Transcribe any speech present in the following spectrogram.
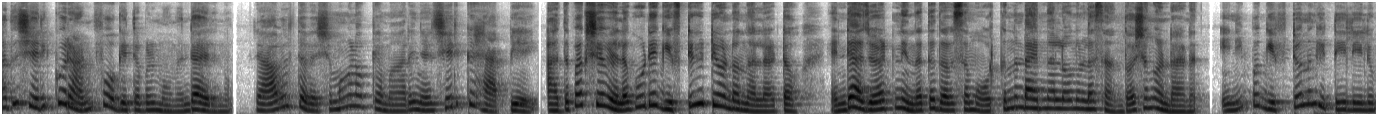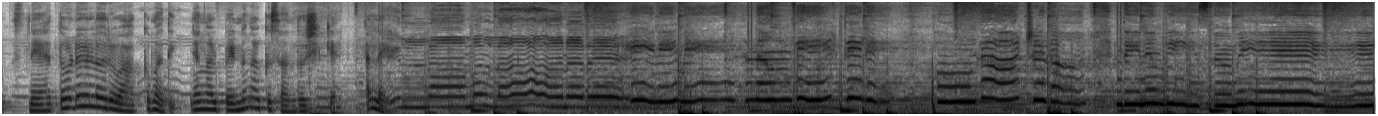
അത് ശരിക്കും ഒരു അൺഫോർഗറ്റബിൾ മൊമെന്റ് ആയിരുന്നു. രാവിലത്തെ വിഷമങ്ങളൊക്കെ മാറി ഞാൻ ശരിക്കും ഹാപ്പിയായി അത് പക്ഷെ വില കൂടിയ ഗിഫ്റ്റ് കിട്ടിയോണ്ടോന്നല്ല കേട്ടോ എന്റെ അജുവേട്ടൻ ഇന്നത്തെ ദിവസം ഓർക്കുന്നുണ്ടായിരുന്നല്ലോ എന്നുള്ള സന്തോഷം കൊണ്ടാണ്. ഇനിയിപ്പോൾ ഗിഫ്റ്റ് ഒന്നും കിട്ടിയില്ലെങ്കിലും സ്നേഹത്തോടെയുള്ള ഒരു വാക്ക് മതി. ഞങ്ങൾ പെണ്ണുങ്ങൾക്ക് സന്തോഷിക്കാൻ അല്ലേ? ദിനം വീസുമേ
